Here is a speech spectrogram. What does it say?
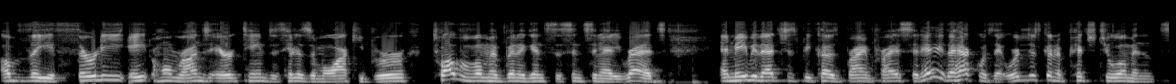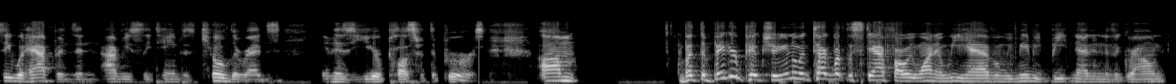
of the 38 home runs Eric Thames has hit as a Milwaukee Brewer, 12 of them have been against the Cincinnati Reds. And maybe that's just because Bryan Price said, hey, the heck with it. We're just going to pitch to him and see what happens. And obviously, Thames has killed the Reds in his year plus with the Brewers. Um, but the bigger picture, you know, we talk about the staff all we want, and we have, and we maybe beaten that into the ground.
